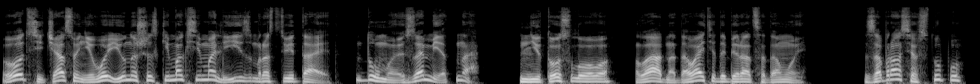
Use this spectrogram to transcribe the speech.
Вот сейчас у него юношеский максимализм расцветает. Думаю, заметно. Не то слово. Ладно, давайте добираться домой. Забрался в ступу,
